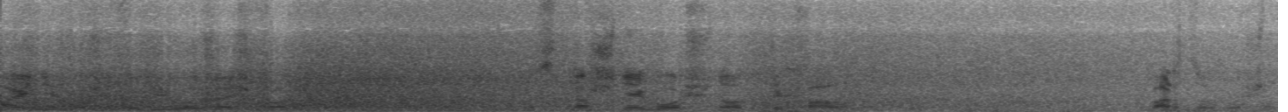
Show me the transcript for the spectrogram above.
Fajnie to się zrobiło rzeźko. Strasznie głośno oddychało. Bardzo głośno.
